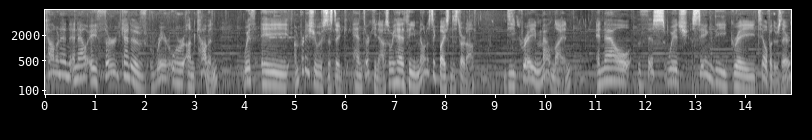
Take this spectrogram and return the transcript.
common and, and now a third kind of rare or uncommon with a, I'm pretty sure leucistic hen turkey now. So we had the melanistic bison to start off, the gray mountain lion, and now this, which, seeing the gray tail feathers there,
